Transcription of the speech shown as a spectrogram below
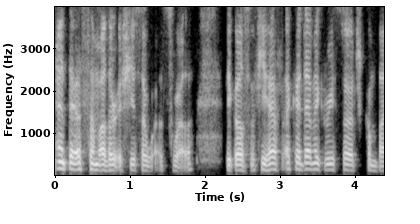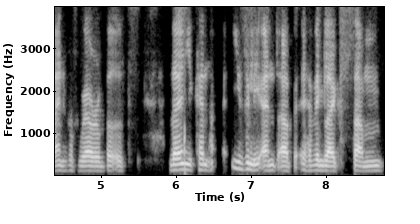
And there are some other issues as well, because if you have academic research combined with wearables, then you can easily end up having like some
